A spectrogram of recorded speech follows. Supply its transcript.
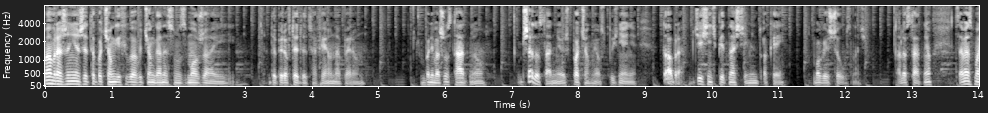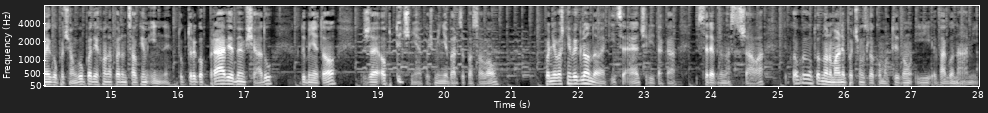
Mam wrażenie, że te pociągi chyba wyciągane są z morza i dopiero wtedy trafiają na peron. Ponieważ ostatnio, przedostatnio już pociąg miał spóźnienie. Dobra, 10-15 minut, ok, mogę jeszcze uznać. Ale ostatnio, zamiast mojego pociągu, podjechał na peron całkiem inny, do którego prawie bym wsiadł, gdyby nie to, że optycznie jakoś mi nie bardzo pasował, ponieważ nie wyglądał jak ICE, czyli taka srebrna strzała, tylko był to normalny pociąg z lokomotywą i wagonami.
